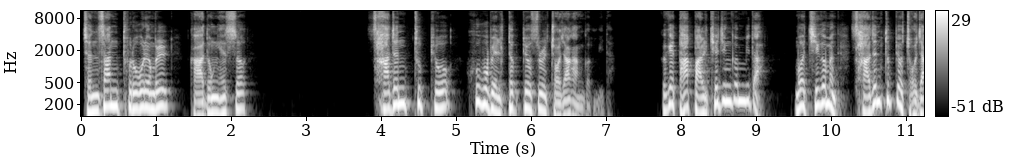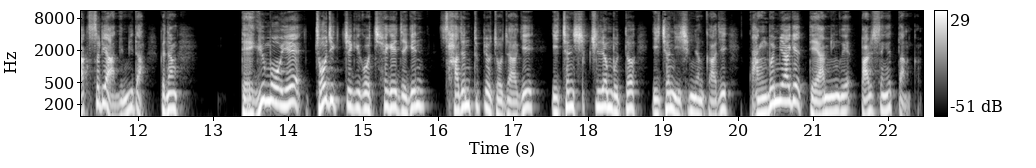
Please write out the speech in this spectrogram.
전산 프로그램을 가동해서 사전투표 후보별 득표수를 조작한 겁니다. 그게 다 밝혀진 겁니다. 뭐 지금은 사전투표 조작설이 아닙니다. 그냥 대규모의 조직적이고 체계적인 사전투표 조작이 2017년부터 2020년까지 광범위하게 대한민국에 발생했다는 겁니다.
